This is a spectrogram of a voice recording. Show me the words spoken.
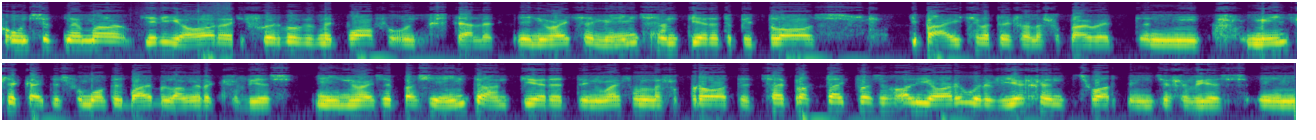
Ons het nou maar deur die jare die voorbeeld wat my pa vir ons gestel het en hoe hy sy mense hanteer het op die plaas, tipe huise wat hy vir hulle gebou het en menslikheid is vir hom altyd baie belangrik geweest. En hoe hy sy pasiënte hanteer het en hoe hy van hulle gepraat het. Sy praktyk was nog al die jare oorwegend swart mense geweest en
